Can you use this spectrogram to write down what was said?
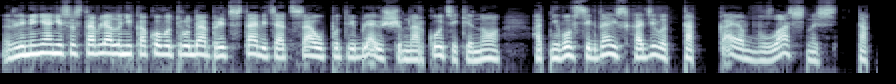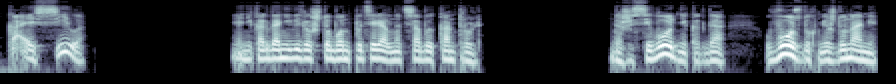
Для меня не составляло никакого труда представить отца употребляющим наркотики, но от него всегда исходила такая властность, такая сила. Я никогда не видел, чтобы он потерял над собой контроль. Даже сегодня, когда воздух между нами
